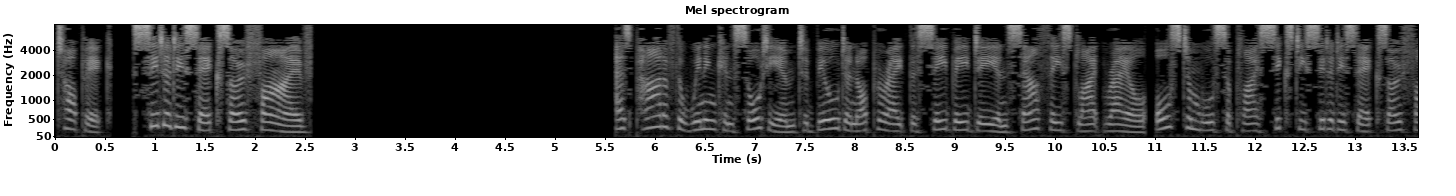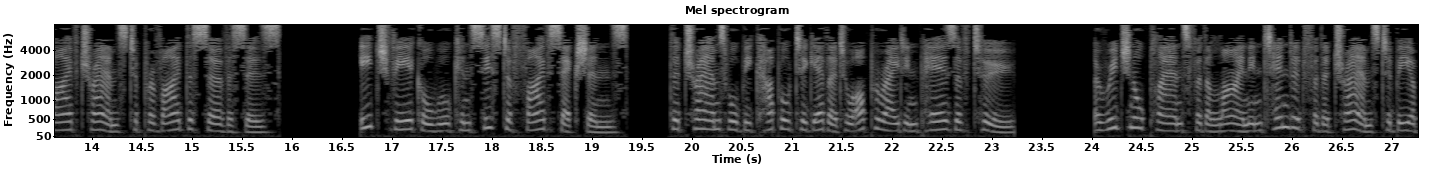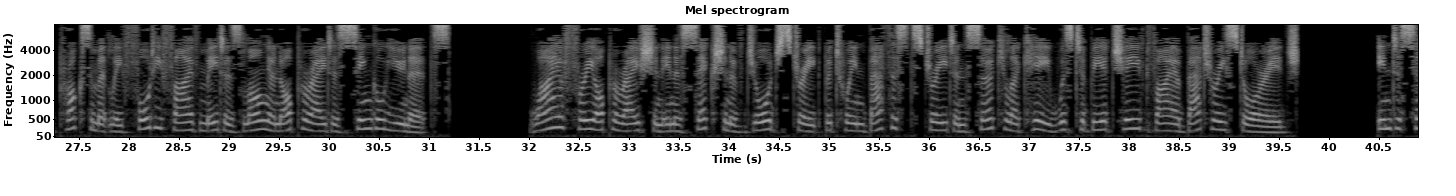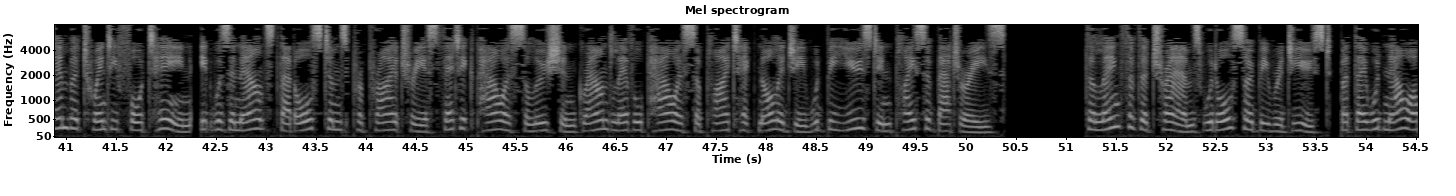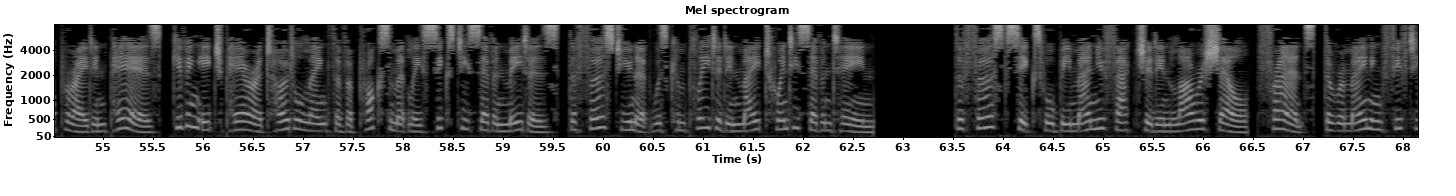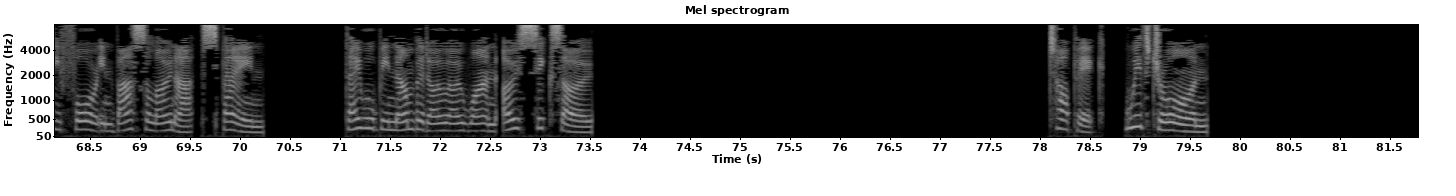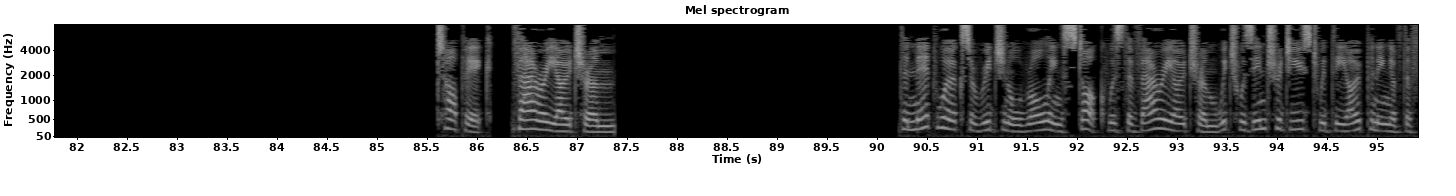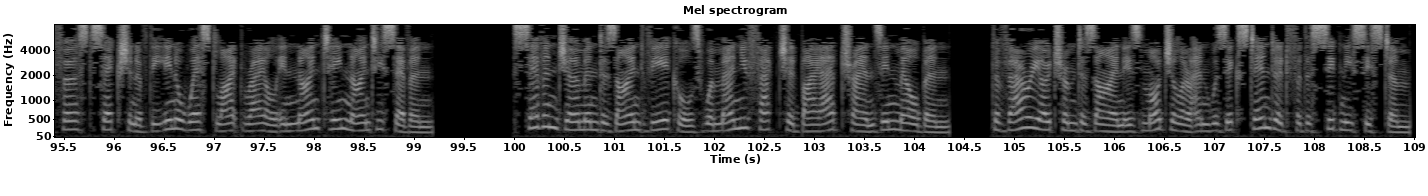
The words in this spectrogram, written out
Topic: Citadis X05 as part of the winning consortium to build and operate the CBD and Southeast Light Rail, Alstom will supply 60 Citadis X05 trams to provide the services. Each vehicle will consist of five sections. The trams will be coupled together to operate in pairs of two. Original plans for the line intended for the trams to be approximately 45 meters long and operate as single units. Wire-free operation in a section of George Street between Bathurst Street and Circular Quay was to be achieved via battery storage. In December 2014, it was announced that Alstom's proprietary aesthetic power solution ground-level power supply technology would be used in place of batteries. The length of the trams would also be reduced, but they would now operate in pairs, giving each pair a total length of approximately 67 meters. The first unit was completed in May 2017. The first six will be manufactured in La Rochelle, France, the remaining 54 in Barcelona, Spain. They will be numbered 001 060. Topic: Withdrawn. Topic: Variotram. The network's original rolling stock was the Variotram which was introduced with the opening of the first section of the Inner West Light Rail in 1997. Seven German-designed vehicles were manufactured by Adtranz in Melbourne. The Variotram design is modular and was extended for the Sydney system.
